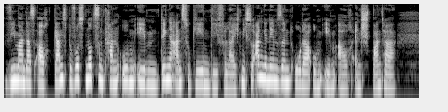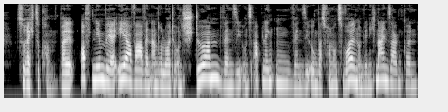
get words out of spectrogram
wie man das auch ganz bewusst nutzen kann, um eben Dinge anzugehen, die vielleicht nicht so angenehm sind oder um eben auch entspannter zurechtzukommen. Weil oft nehmen wir ja eher wahr, wenn andere Leute uns stören, wenn sie uns ablenken, wenn sie irgendwas von uns wollen und wir nicht Nein sagen können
